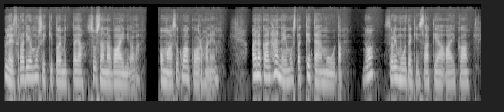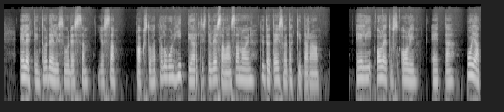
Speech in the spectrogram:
Yleisradion musiikkitoimittaja Susanna Vainiola, omaa sukuaan Korhonen. Ainakaan hän ei muista ketään muuta. No, se oli muutenkin sakea aikaa. Elettiin todellisuudessa, jossa 2000-luvun hittiartisti Vesalan sanoin, tytöt ei soita kitaraa. Eli oletus oli, että pojat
